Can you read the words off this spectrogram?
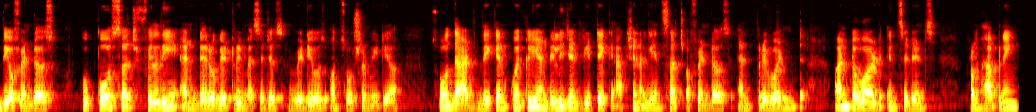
the offenders who post such filthy and derogatory messages, videos on social media, so that they can quickly and diligently take action against such offenders and prevent untoward incidents from happening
